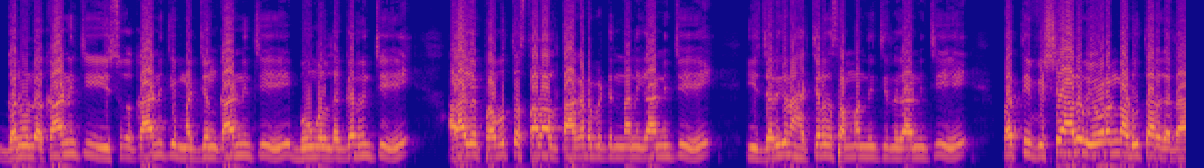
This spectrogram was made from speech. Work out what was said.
గనుల కానించి ఇసుక కానించి మద్యం కానించి భూముల దగ్గర నుంచి అలాగే ప్రభుత్వ స్థలాలు తాకటబెట్టిన దాని కానించి ఈ జరిగిన హత్యలకు సంబంధించింది కానించి ప్రతి విషయాలు వివరంగా అడుగుతారు కదా.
